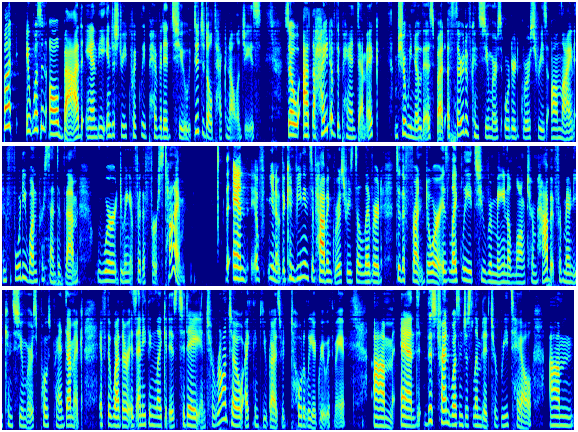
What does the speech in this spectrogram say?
But it wasn't all bad, and the industry quickly pivoted to digital technologies. So, at the height of the pandemic, I'm sure we know this, but a third of consumers ordered groceries online, and 41% of them were doing it for the first time and you know the convenience of having groceries delivered to the front door is likely to remain a long-term habit for many consumers post-pandemic. If the weather is anything like it is today in toronto i think you guys would totally agree with me. Um, and this trend wasn't just limited to retail. Um,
